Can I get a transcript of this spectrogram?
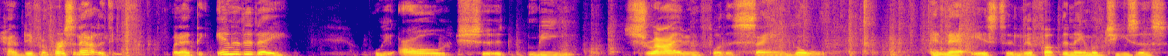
have different personalities. But at the end of the day, we all should be striving for the same goal. And that is to lift up the name of Jesus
